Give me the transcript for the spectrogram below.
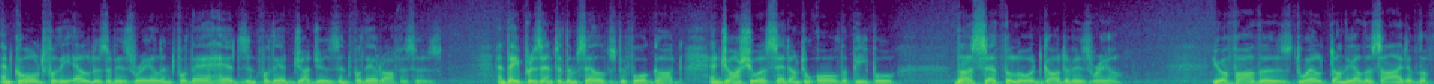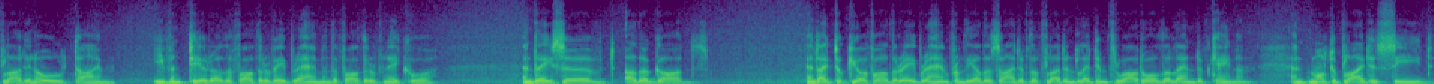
and called for the elders of Israel, and for their heads, and for their judges, and for their officers. And they presented themselves before God. And Joshua said unto all the people, Thus saith the Lord God of Israel, Your fathers dwelt on the other side of the flood in old time, even Terah, the father of Abraham and the father of Nachor. And they served other gods. And I took your father Abraham from the other side of the flood, and led him throughout all the land of Canaan, and multiplied his seed,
